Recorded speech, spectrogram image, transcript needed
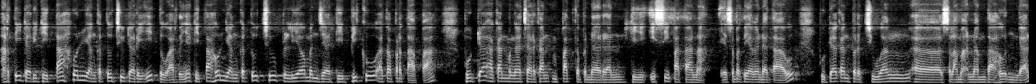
Arti dari di tahun yang ketujuh dari itu, artinya di tahun yang ketujuh beliau menjadi biku atau pertapa, Buddha akan mengajarkan empat kebenaran di isi patana. Ya, seperti yang Anda tahu, Buddha kan berjuang uh, selama enam tahun kan,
